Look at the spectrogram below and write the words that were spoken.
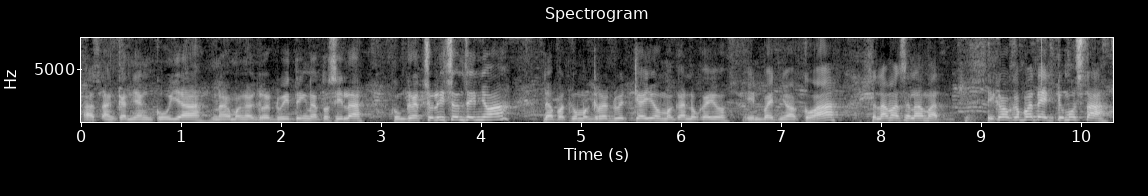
at ang kanyang kuya na mga graduating na to sila. Congratulations sa inyo ha. Dapat kung mag-graduate kayo, mag-ano kayo, invite nyo ako ha. Salamat, salamat. Ikaw kapatid, kumusta?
